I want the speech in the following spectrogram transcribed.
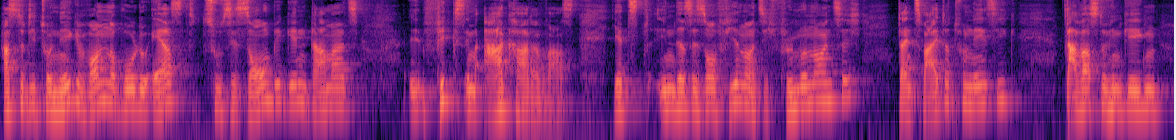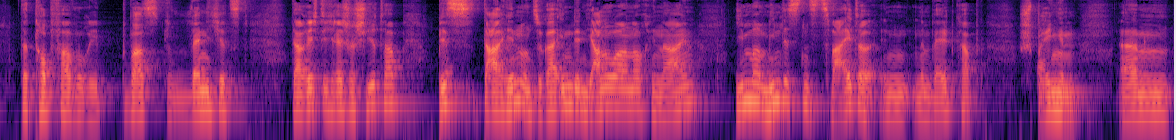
hast du die Tournee gewonnen, obwohl du erst zu Saisonbeginn damals äh, fix im A-Kader warst. Jetzt in der Saison 94, 95, dein zweiter Tourneesieg, da warst du hingegen der Top-Favorit. Du warst, wenn ich jetzt da richtig recherchiert habe, bis dahin und sogar in den Januar noch hinein immer mindestens Zweiter in einem Weltcup springen. Ähm,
